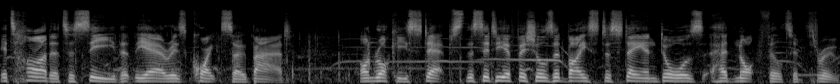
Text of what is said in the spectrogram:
it's harder to see that the air is quite so bad. On rocky steps, the city officials' advice to stay indoors had not filtered through.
